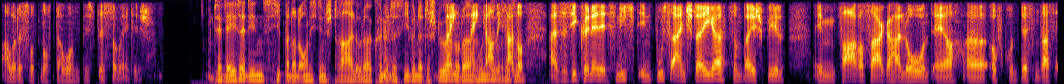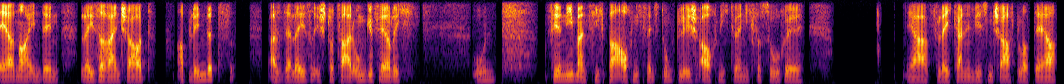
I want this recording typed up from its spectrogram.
Aber das wird noch dauern, bis das soweit ist. Und der Laser, den sieht man dann auch nicht den Strahl oder könnte das Sehbehinderte stören nein, oder Nein, Hunde gar nicht. So? Also, also Sie können jetzt nicht in Bus einsteigen, zum Beispiel im Fahrer sagen Hallo und er äh, aufgrund dessen, dass er noch in den Laser reinschaut, erblindet. Also der Laser ist total ungefährlich und für niemand sichtbar, auch nicht, wenn es dunkel ist, auch nicht, wenn ich versuche, ja, vielleicht kann ein Wissenschaftler, der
